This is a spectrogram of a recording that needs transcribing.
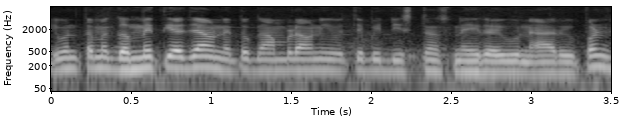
ઇવન તમે ગમે ત્યાં જાઓ ને તો ગામડાઓની વચ્ચે બી ડિસ્ટન્સ નહીં રહ્યું ને આ રહ્યું. પણ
